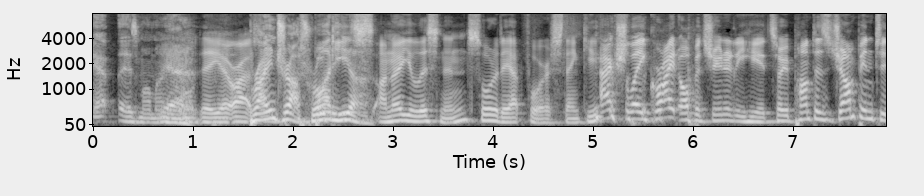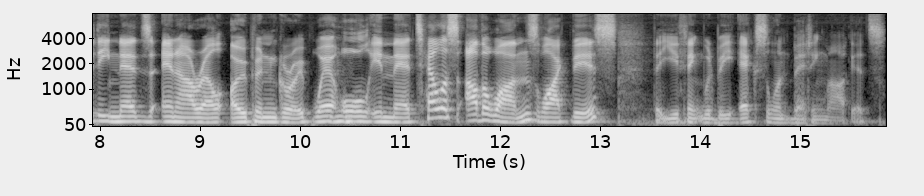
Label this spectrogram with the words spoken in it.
Yep, there's my money. Yeah. There you go. All right, Brain so trust right here. bookies, I know you're listening. Sort it out for us. Thank you. Actually, great opportunity here. So, punters, jump into the Neds NRL Open group. We're mm-hmm. all in there. Tell us other ones like this that you think would be excellent betting markets.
